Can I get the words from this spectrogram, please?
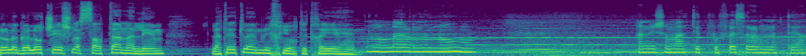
לא לגלות שיש לה סרטן אלים, לתת להם לחיות את חייהם. הוא אמר לנו, אני שמעתי את פרופסור המנתח,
